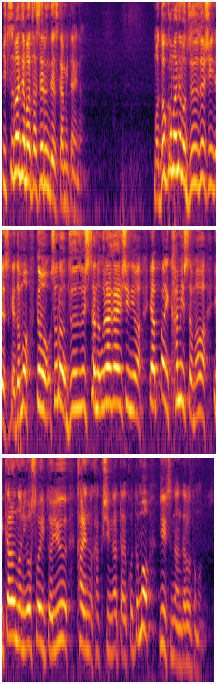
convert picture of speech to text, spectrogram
いつまで待たせるんですかみたいな。もうどこまでもずうずしいですけどもでもそのずうずしさの裏返しにはやっぱり神様は怒るのに遅いという彼の確信があったことも事実なんだろうと思うんです。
